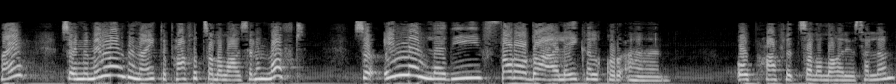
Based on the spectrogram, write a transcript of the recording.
Right? So in the middle of the night, the Prophet ﷺ left. So, إِنَّ الَّذِي فَرَضَ عَلَيْكَ الْقُرْآنِ O Prophet ﷺ,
